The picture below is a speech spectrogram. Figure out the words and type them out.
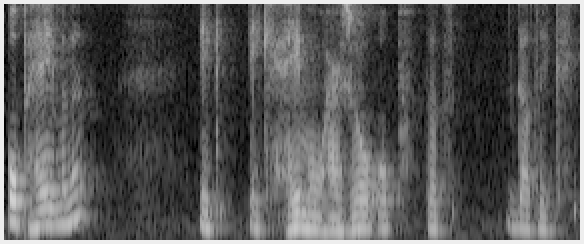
ophemelen. Ik, ik hemel haar zo op dat, dat ik.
